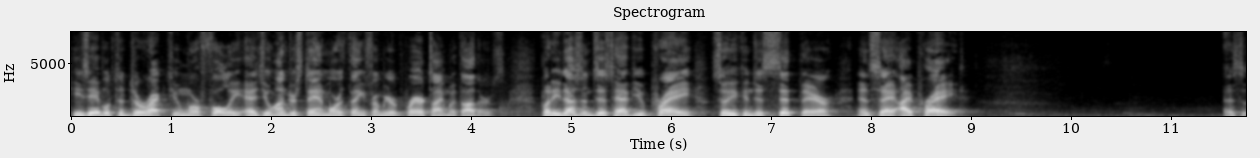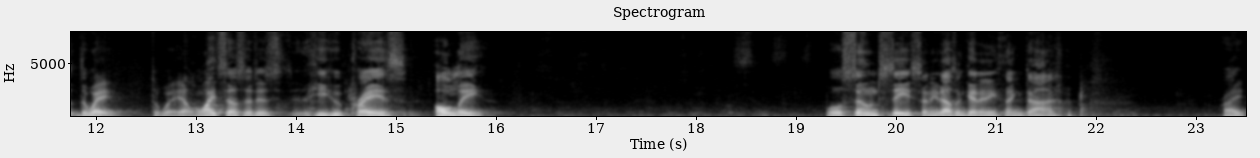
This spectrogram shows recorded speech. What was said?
He's able to direct you more fully as you understand more things from your prayer time with others. But He doesn't just have you pray so you can just sit there and say, I prayed. As the way, the way Ellen White says it is, he who prays only will soon cease and he doesn't get anything done. right?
